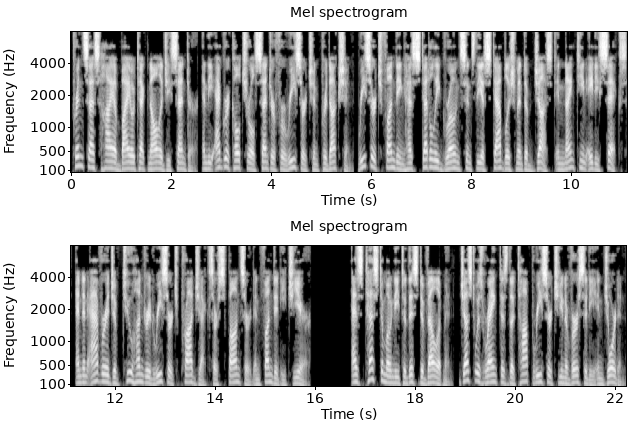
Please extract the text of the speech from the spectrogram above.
Princess Haya Biotechnology Center, and the Agricultural Center for Research and Production. Research funding has steadily grown since the establishment of JUST in 1986 and an average of 200 research projects are sponsored and funded each year. As testimony to this development, JUST was ranked as the top research university in Jordan,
